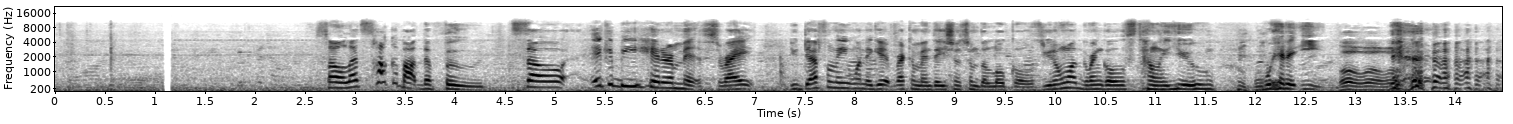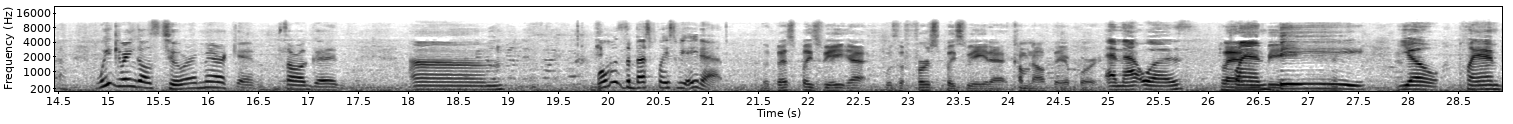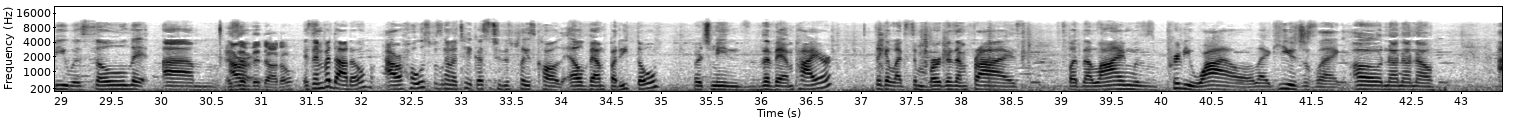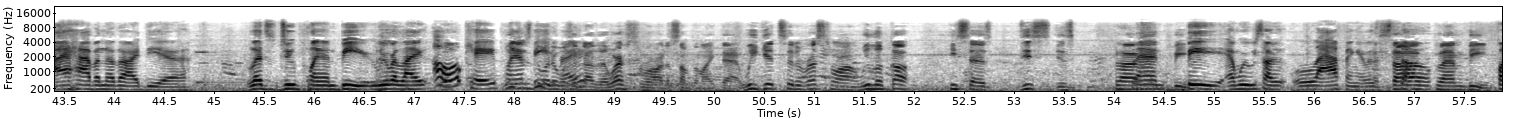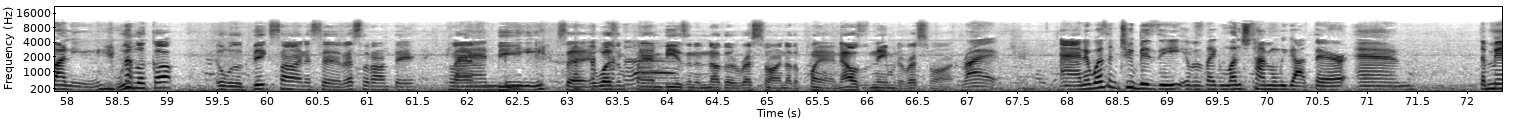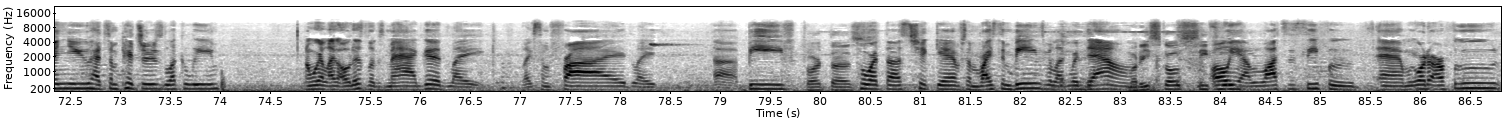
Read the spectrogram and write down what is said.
So let's talk about the food. So it could be hit or miss, right? You definitely want to get recommendations from the locals. You don't want gringos telling you where to eat. Whoa, whoa, whoa! We gringos too. We're American. It's all good. Um, what was the best place we ate at? the best place we ate at was the first place we ate at coming out the airport. And that was Plan B. Yo, Plan B was so lit. Um, It's our- in Vedado. It's in Vedado. Our host was gonna take us to this place called El Vampirito, which means the vampire. They get like some burgers and fries, but the line was pretty wild. Like he was just like, "Oh no no no, I have another idea. Let's do Plan B." We were like, "Oh okay, we Plan just B." thought it was right? another restaurant or something like that. We get to the restaurant, we look up. He says, "This is Plan, Plan B." B. and we started laughing. It was so Plan B. funny. we look up. It was a big sign that said Restaurante Plan, Plan B. B. So it wasn't Plan B as in another restaurant, another plan. That was the name of the restaurant. Right. And it wasn't too busy. It was like lunchtime when we got there, and the menu had some pictures, luckily. And we are like, "Oh, this looks mad good! Like, like some fried, like uh, beef, Tortas, tortas, chicken, some rice and beans." We're like, "We're down." Moriscos, seafood. Oh yeah, lots of seafoods, and we ordered our food.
